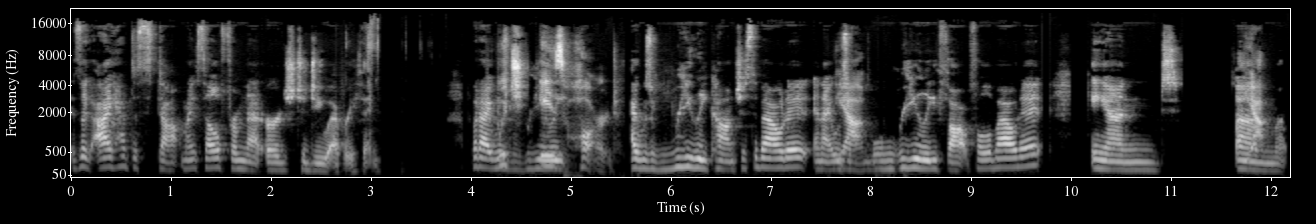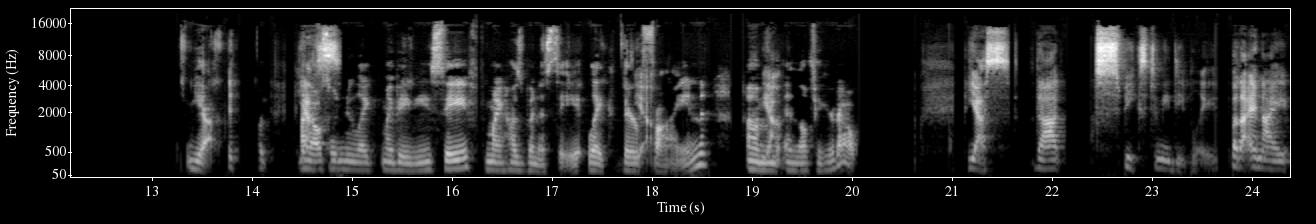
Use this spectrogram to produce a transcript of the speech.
it's like I had to stop myself from that urge to do everything. But I was Which really is hard. I was really conscious about it and I was yeah. really thoughtful about it. And um yeah yeah. It, but yes. I also knew like my baby's safe, my husband is safe, like they're yeah. fine, um, yeah. and they'll figure it out. Yes, that speaks to me deeply. But and I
